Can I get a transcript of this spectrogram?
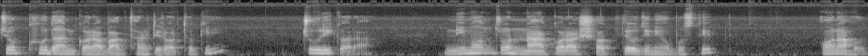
চক্ষু দান করা বাগধারাটির অর্থ কি? চুরি করা। নিমন্ত্রণ না করা সত্ত্বেও যিনি উপস্থিত, অনাহুত।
